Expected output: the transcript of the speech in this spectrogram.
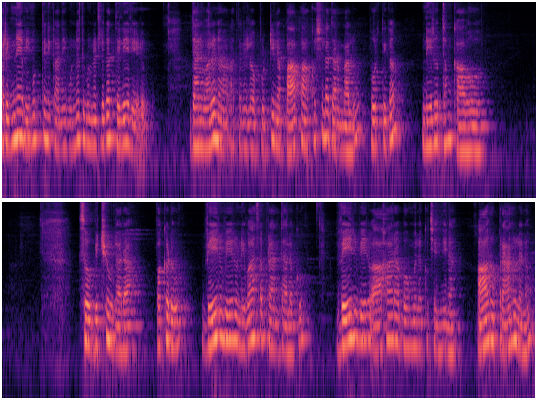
ప్రజ్ఞ విముక్తిని కానీ ఉన్నది ఉన్నట్లుగా తెలియలేడు. దాని వలన అతనిలో పుట్టిన పాప అకుశల ధర్మాలు పూర్తిగా నిరుద్ధం కావు. సో భిక్షువులారా ఒకడు వేరు వేరు నివాస ప్రాంతాలకు వేరు వేరు ఆహార భూములకు చెందిన ఆరు ప్రాణులను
